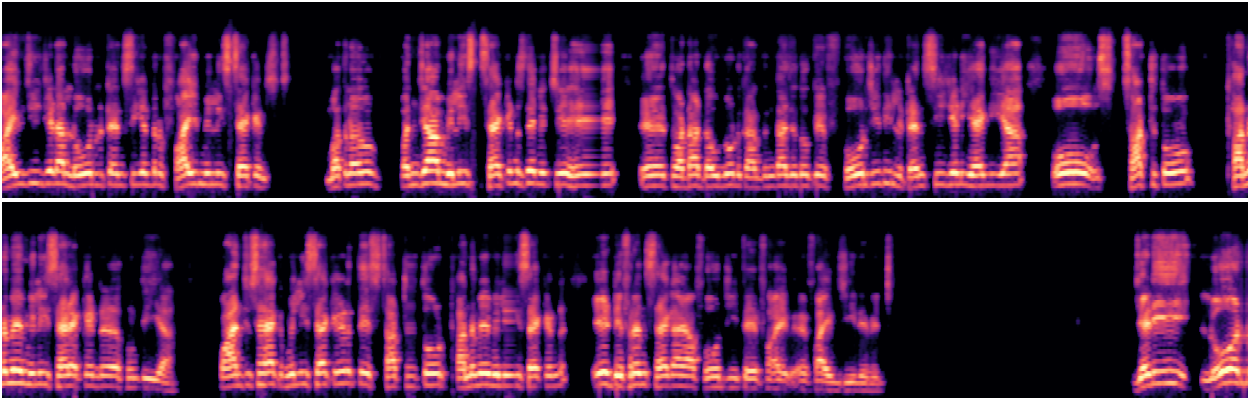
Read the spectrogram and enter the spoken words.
5G ਜਿਹੜਾ ਲੋ ਲੈਟੈਂਸੀ ਅੰਡਰ 5 ਮਿਲੀ ਸੈਕਿੰਡਸ ਮਤਲਬ 5 ਮਿਲੀ ਸੈਕਿੰਡਸ ਦੇ ਵਿੱਚ ਇਹ ਤੁਹਾਡਾ ਡਾਊਨਲੋਡ ਕਰ ਦਿੰਦਾ, ਜਦੋਂ ਕਿ 4G ਦੀ ਲੇਟੈਂਸੀ ਜਿਹੜੀ ਹੈਗੀ ਆ, ਉਹ 60 ਤੋਂ 98 ਮਿਲੀ ਸੈਕਿੰਡ ਹੁੰਦੀ ਆ। 5 ਸੈਕ ਮਿਲੀ ਸੈਕਿੰਡ ਤੇ 60 ਤੋਂ 98 ਮਿਲੀ ਸੈਕਿੰਡ ਇਹ ਡਿਫਰੈਂਸ ਹੈਗਾ ਆ 4G ਤੇ 5 5G ਦੇ ਵਿੱਚ। ਜਿਹੜੀ ਲੋਅਰ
